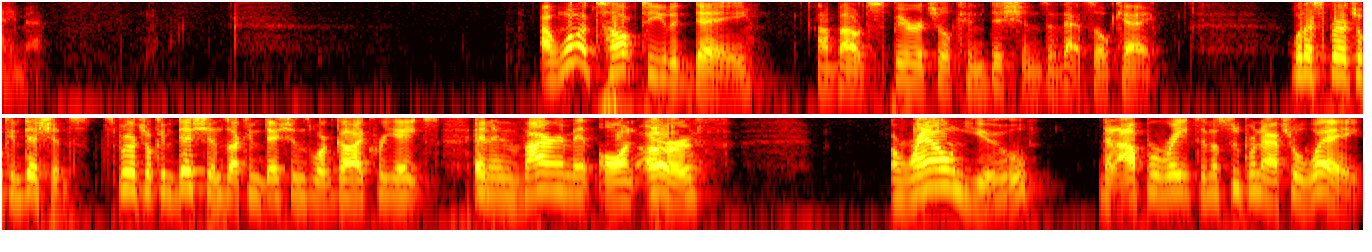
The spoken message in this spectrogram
Amen. I want to talk to you today about spiritual conditions, if that's okay. What are spiritual conditions? Spiritual conditions are conditions where God creates an environment on earth around you that operates in a supernatural way.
